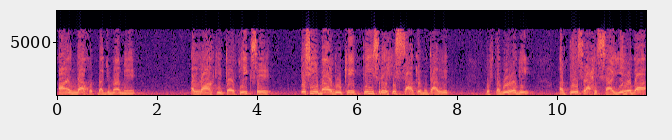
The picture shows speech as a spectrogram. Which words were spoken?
آئندہ خطبہ جمعہ میں اللہ کی توفیق سے اسی موضوع کے تیسرے حصہ کے مطابق گفتگو ہوگی اور تیسرا حصہ یہ ہوگا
